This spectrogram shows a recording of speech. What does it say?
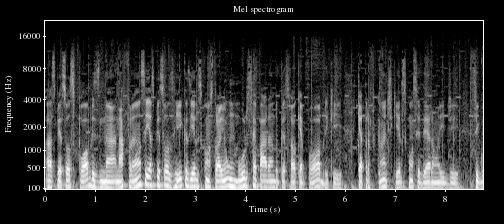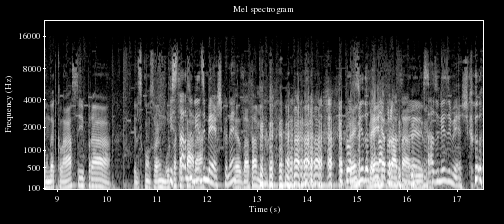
as pessoas pobres na, na França e as pessoas ricas e eles constroem um muro separando o pessoal que é pobre, que, que é traficante, que eles consideram aí de segunda classe para eles constroem um muro Estados Unidos e México, né? Exatamente. Reproduzido bem, bem retratado é, Estados Unidos e México.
